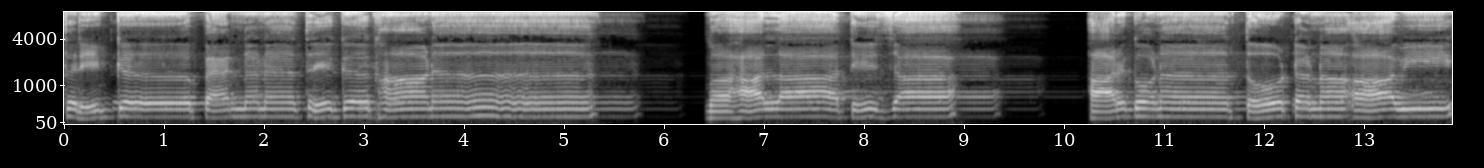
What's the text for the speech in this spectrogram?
ਤ੍ਰਿਗ ਪੈਨਨ ਤ੍ਰਿਗ ਖਾਨ ਮਹਾਲਾ ਤੀਜਾ, ਹਰ ਗੁਣ ਟੋਟ ਨ ਆਵੀ।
